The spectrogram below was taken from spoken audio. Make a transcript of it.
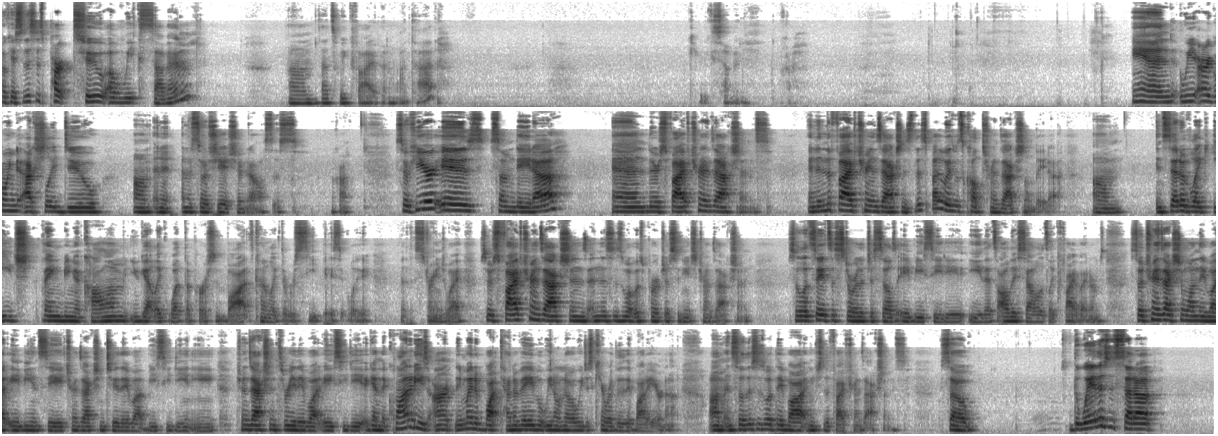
Okay, so this is part two of week seven. Um, that's week five. I don't want that. Okay, week seven. Okay. And we are going to actually do um, an, an association analysis. Okay. So here is some data, and there's five transactions. And in the five transactions, this, by the way, is what's called transactional data. Um, instead of like each thing being a column, you get like what the person bought. It's kind of like the receipt, basically, in a strange way. So there's five transactions, and this is what was purchased in each transaction. So let's say it's a store that just sells A, B, C, D, E. That's all they sell is like five items. So transaction one, they bought A, B, and C. Transaction two, they bought B, C, D, and E. Transaction three, they bought A, C, D. Again, the quantities aren't, they might have bought 10 of A, but we don't know. We just care whether they bought A or not. Um, and so this is what they bought in each of the five transactions. So the way this is set up,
